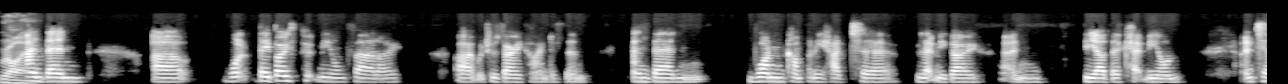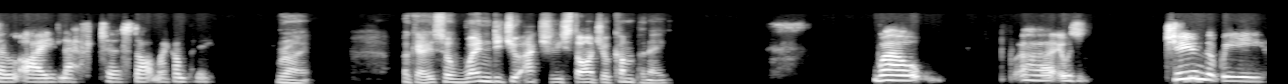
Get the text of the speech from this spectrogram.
Right. and then uh, what they both put me on furlough, uh, which was very kind of them. And then one company had to let me go, and the other kept me on until I left to start my company. right. Okay. So when did you actually start your company? Well, uh, it was June that we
